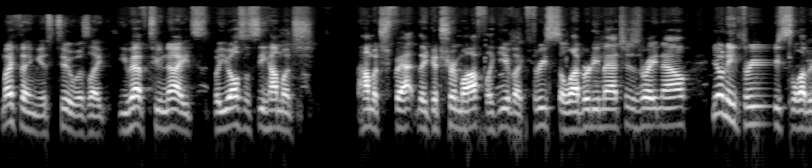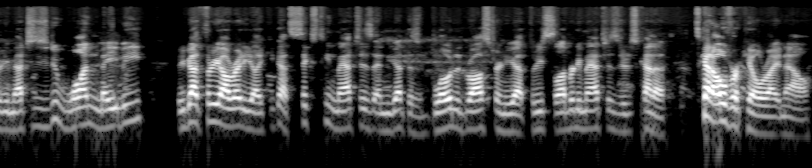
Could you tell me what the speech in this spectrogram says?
My thing is too was like you have two nights, but you also see how much how much fat they could trim off. Like you have like three celebrity matches right now. You don't need three celebrity matches. You do one maybe. You got three already. Like you got 16 matches, and you got this bloated roster, and you got three celebrity matches. You're just kind of it's kind of overkill right now.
